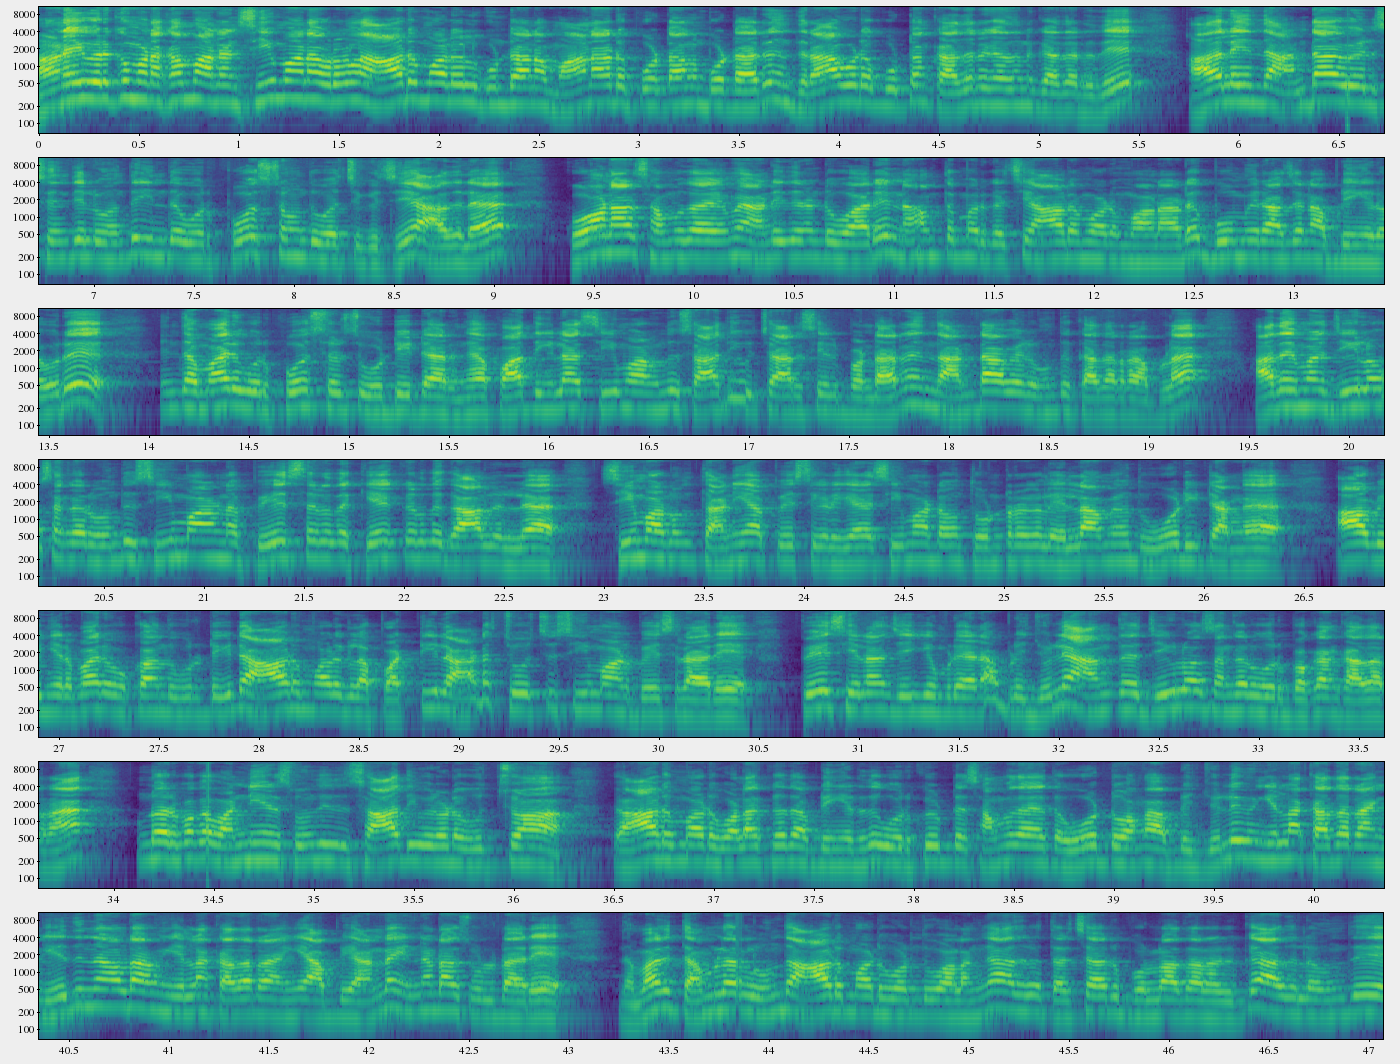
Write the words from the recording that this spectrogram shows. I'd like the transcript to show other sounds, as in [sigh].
அனைவருக்கும் வணக்கம். அண்ணன் சீமான் அவர்கள் ஆடு மாடுகளுக்கு உண்டான மாநாடு போட்டாலும் போட்டார். திராவிட கூட்டம் கதறு கதன்னு கதறுது. அதில் இந்த அண்டாவேல் செந்தில் வந்து இந்த ஒரு போஸ்ட்டை வந்து வச்சுக்கிச்சு. அதில் கோனார் சமுதாயமே அணிதிரண்டுவார் நாம் தமிழர் கட்சி ஆடு மாடு மாநாடு பூமிராஜன் அப்படிங்கிறவர் இந்த மாதிரி ஒரு போஸ்ட் வச்சு ஒட்டிட்டாருங்க. பார்த்தீங்களா சீமான் வந்து சாதி வச்சு அரசியல் பண்ணுறாரு இந்த அண்டாவேல் வந்து கதறாப்புல. அதே மாதிரி ஜீலோ சங்கர் வந்து சீமானை பேசுகிறத கேட்குறதுக்கு ஆள் இல்லை. சீமான் வந்து தனியாக பேசி கிடைக்காது சீமான்ட்ட தொண்டர்கள் எல்லாமே வந்து ஓடிட்டாங்க. அப்படிங்கிற மாதிரி உட்காந்து உருட்டிக்கிட்டு ஆடு மாடுகளை பட்டியில் அடைச்சி வச்சு சீமான் பேசுகிறாரு பேசியெல்லாம் ஜெயிக்க முடியாது அப்படின்னு சொல்லி அந்த ஜீலோ சங்கர் ஒரு பக்கம் கதறான். இன்னொரு பக்கம் வன்னியர்ஸ் வந்து இது சாதி உச்சம். ஆடு மாடு வளர்க்குது அப்படிங்கிறது ஒரு குறிப்பிட்ட சமுதாயத்தை ஓட்டுவாங்க அப்படின்னு சொல்லி இவங்கெல்லாம் கதறாங்க. எதனால அவங்க எல்லாம் கதறாங்க? அப்படி அண்ணா என்னடா சொல்கிறாரு இந்த மாதிரி தமிழர்கள் வந்து ஆடு மாடு வளர்ந்து வாழங்க. அதில் தற்சார்பு பொருளாதாரம் இருக்குது அதில் வந்து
